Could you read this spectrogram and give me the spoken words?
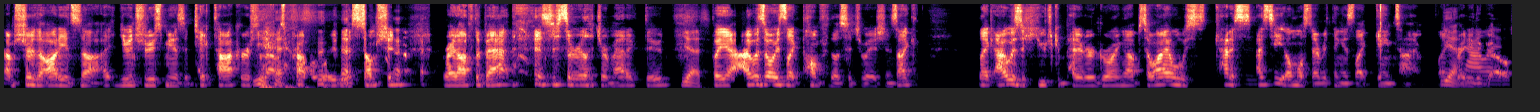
I'm sure the audience know, you introduced me as a TikToker, so that was probably the assumption right off the bat. it's just a really dramatic dude. yes But yeah, I was always like pumped for those situations. Like, like I was a huge competitor growing up, so I always kind of, mm-hmm. I see almost everything as like game time, like Yeah. ready to go.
